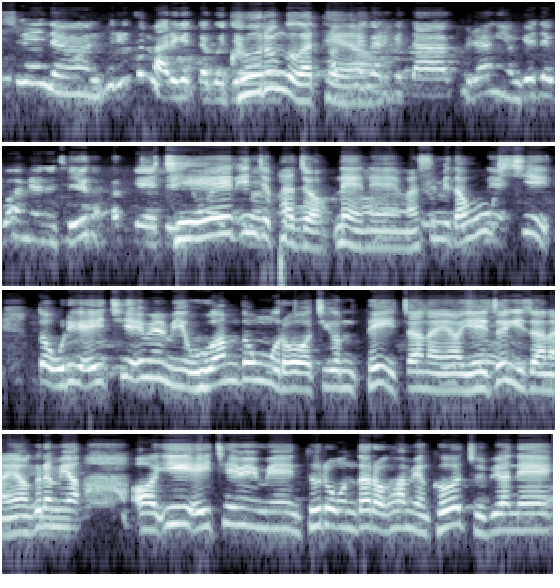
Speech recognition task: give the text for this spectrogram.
수에는 해링턴 말이겠다 그죠? 그런 것 앞에가 같아요. 이렇게 딱 교량이 연결되고 하면은 제일 가깝게 제일 인접하죠. 네네, 아, 맞습니다. 그렇군요. 혹시 또 우리가 HMM이 우암동으로 지금 돼 있잖아요. 그렇죠. 예정이잖아요. 네. 그러면 어, 이 HMM이 들어온다라고 하면 그 주변에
